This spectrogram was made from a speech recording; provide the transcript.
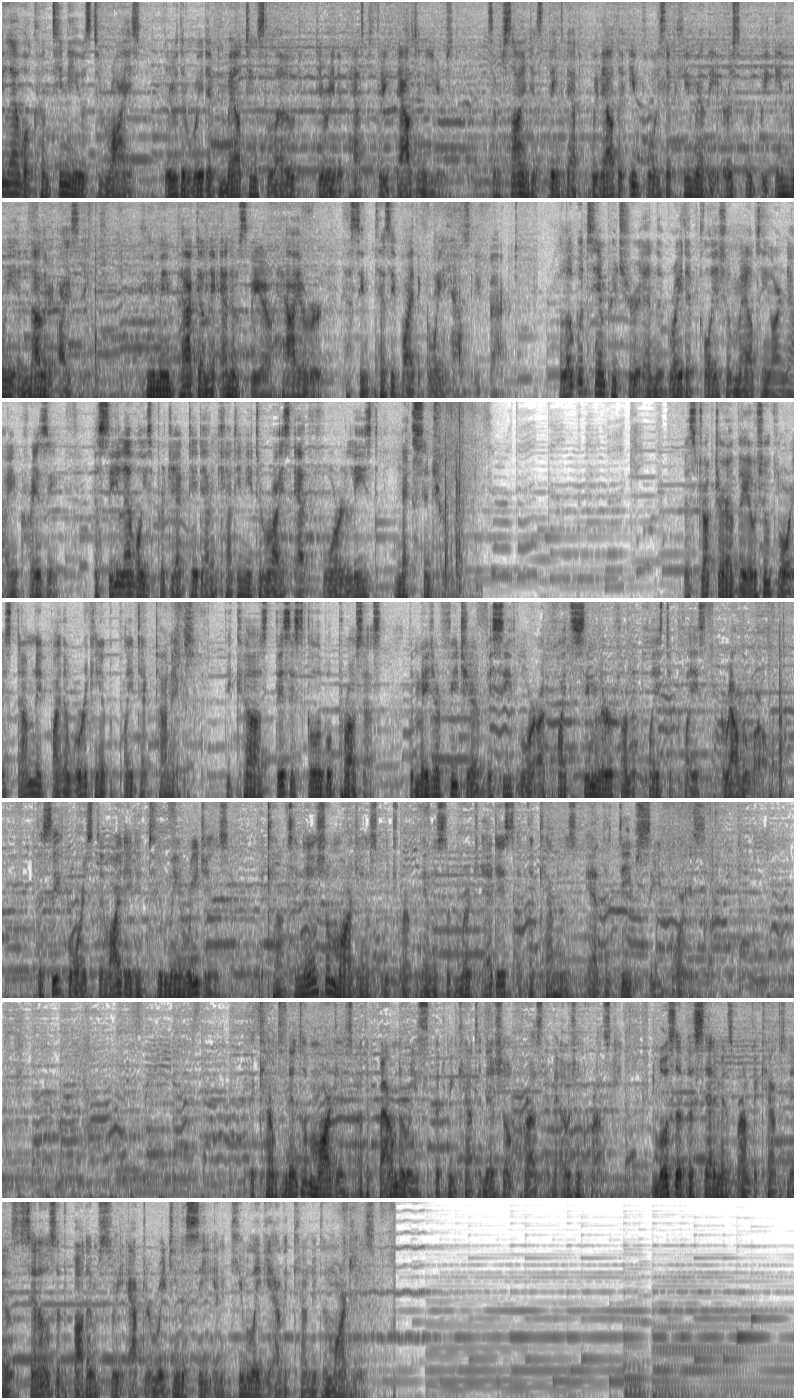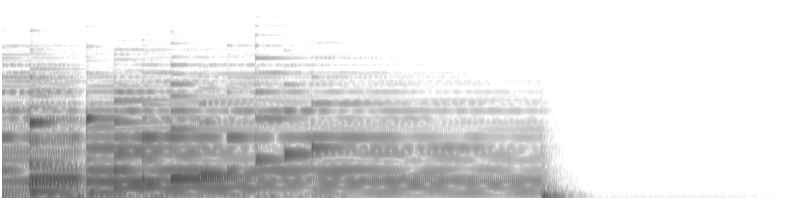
Sea level continues to rise, through the rate of melting slowed during the past 3,000 years. Some scientists think that without the influence of human, the Earth would be entering another ice age. Human impact on the atmosphere, however, has intensified the greenhouse effect. Global temperature and the rate of glacial melting are now increasing. The sea level is projected and continue to rise at for at least next century. The structure of the ocean floor is dominated by the working of the plate tectonics. Because this is a global process, the major features of the seafloor are quite similar from the place to place around the world. The seafloor is divided into two main regions the continental margins, which represent the submerged edges of the continents, and the deep sea floor itself. The continental margins are the boundaries between continental crust and the ocean crust. Most of the sediments from the continents settles at the bottom soon after reaching the sea and accumulating at the continental margins.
